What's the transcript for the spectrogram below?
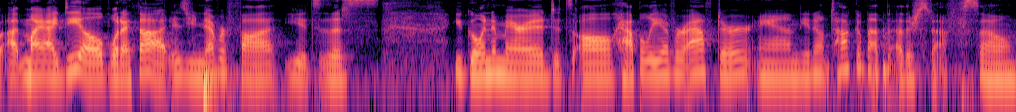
uh, my ideal. What I thought is you never fought. It's this. You go into marriage. It's all happily ever after, and you don't talk about the other stuff. So.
